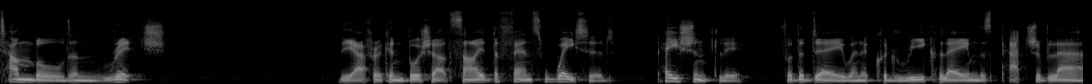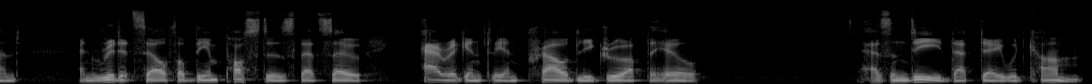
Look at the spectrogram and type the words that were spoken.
tumbled and rich. The African bush outside the fence waited patiently for the day when it could reclaim this patch of land and rid itself of the impostors that so arrogantly and proudly grew up the hill. As indeed that day would come.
